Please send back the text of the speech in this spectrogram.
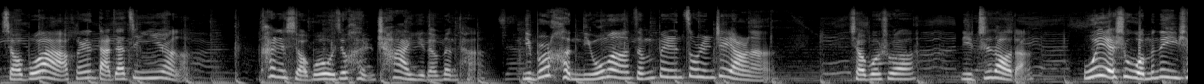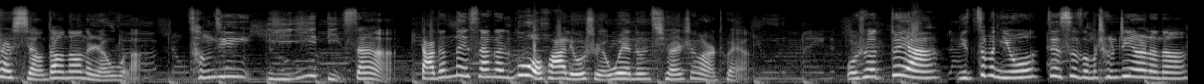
小博啊，和人打架进医院了。看着小博，我就很诧异的问他：“你不是很牛吗？怎么被人揍成这样呢？”小博说：“你知道的，我也是我们那一片响当当的人物了。曾经以一抵三啊，打的那三个落花流水，我也能全身而退啊。”我说：“对呀，你这么牛，这次怎么成这样了呢？”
